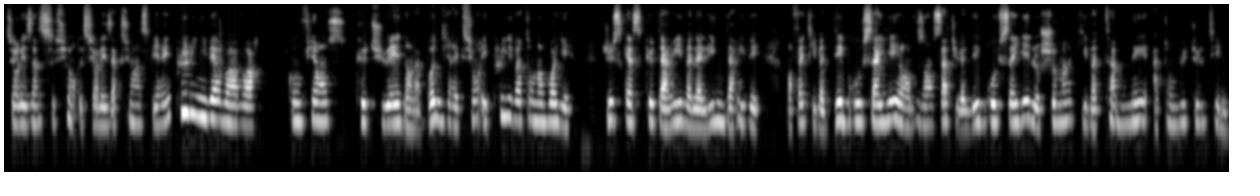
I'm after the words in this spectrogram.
sur les, sur les actions inspirées, plus l'univers va avoir confiance que tu es dans la bonne direction et plus il va t'en envoyer jusqu'à ce que tu arrives à la ligne d'arrivée. En fait, il va débroussailler, en faisant ça, tu vas débroussailler le chemin qui va t'amener à ton but ultime.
